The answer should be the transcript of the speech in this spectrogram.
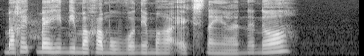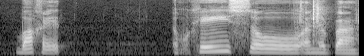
Bakit ba hindi makamove on yung mga ex na yan? Ano? Bakit? Okay, so ano pa?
